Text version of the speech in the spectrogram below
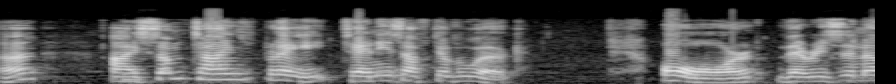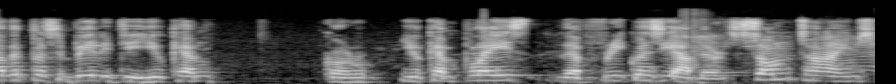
Huh? I sometimes play tennis after work. Or there is another possibility. You can you can place the frequency after sometimes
